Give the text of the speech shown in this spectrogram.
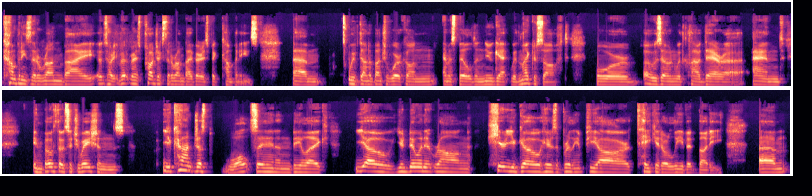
companies that are run by uh, sorry various projects that are run by various big companies um, we've done a bunch of work on ms build and nuget with microsoft or ozone with cloudera. And in both those situations you can't just waltz in and be like yo you're doing it wrong. Here you go. Here's a brilliant pr take it or leave it buddy. Um,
